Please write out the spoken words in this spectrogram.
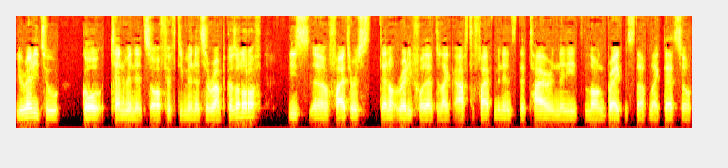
you're ready to go 10 minutes or 50 minutes around. Because a lot of these uh, fighters, they're not ready for that. Like after five minutes, they're tired and they need a long break and stuff like that. So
